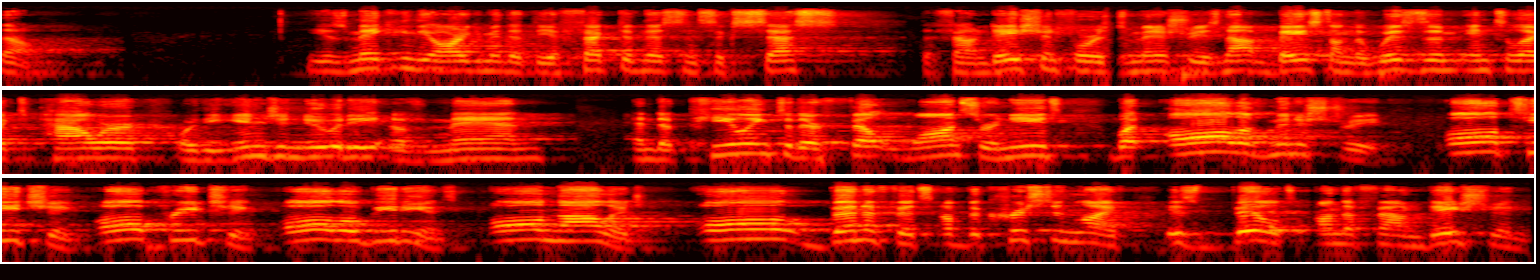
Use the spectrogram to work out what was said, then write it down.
No. He is making the argument that the effectiveness and success, the foundation for his ministry, is not based on the wisdom, intellect, power, or the ingenuity of man and appealing to their felt wants or needs, but all of ministry, all teaching, all preaching, all obedience, all knowledge, all benefits of the Christian life is built on the foundation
